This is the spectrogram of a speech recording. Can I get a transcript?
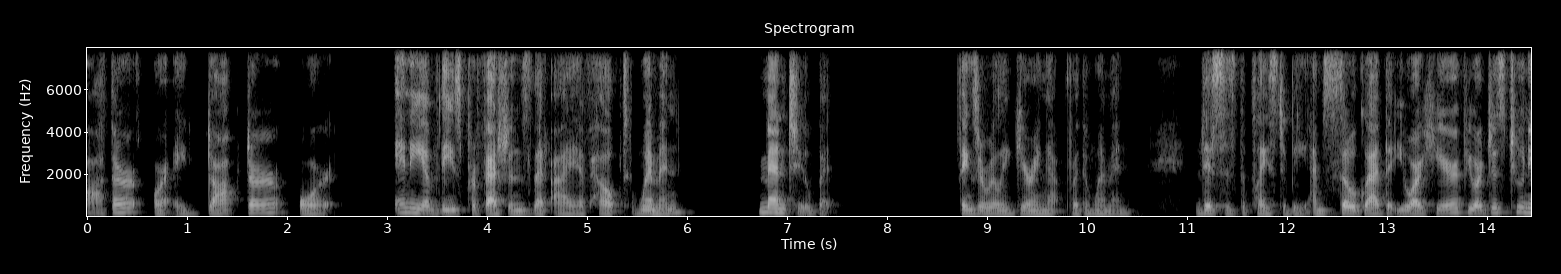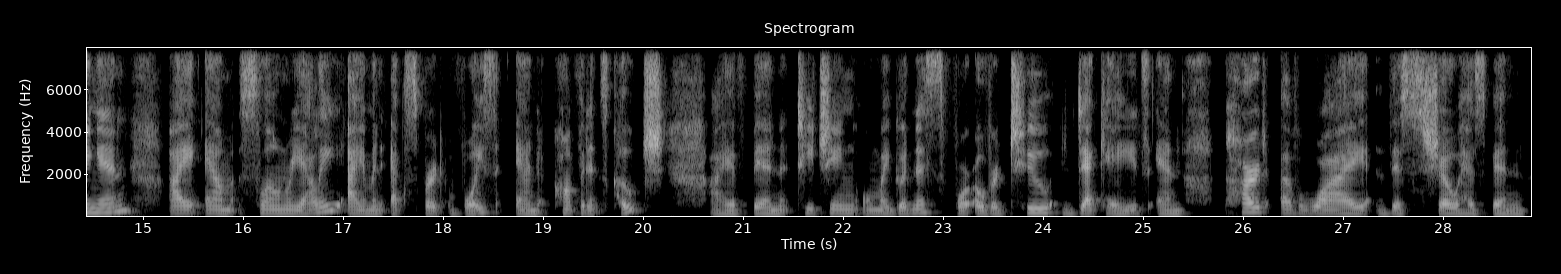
author, or a doctor, or any of these professions that I have helped women, men too, but things are really gearing up for the women this is the place to be. I'm so glad that you are here. If you are just tuning in, I am Sloan Reali. I am an expert voice and confidence coach. I have been teaching, oh my goodness, for over two decades. And part of why this show has been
